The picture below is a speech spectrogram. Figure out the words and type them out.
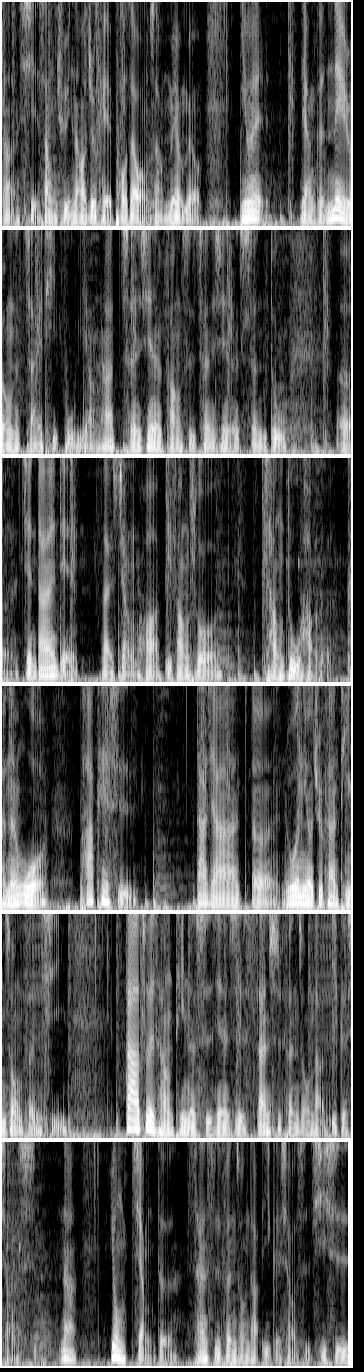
啊写上去，然后就可以 po 在网上。没有没有，因为两个内容的载体不一样，它呈现的方式、呈现的深度，呃，简单一点来讲的话，比方说长度好了，可能我 podcast。大家呃，如果你有去看听众分析，大家最常听的时间是三十分钟到一个小时。那用讲的三十分钟到一个小时，其实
